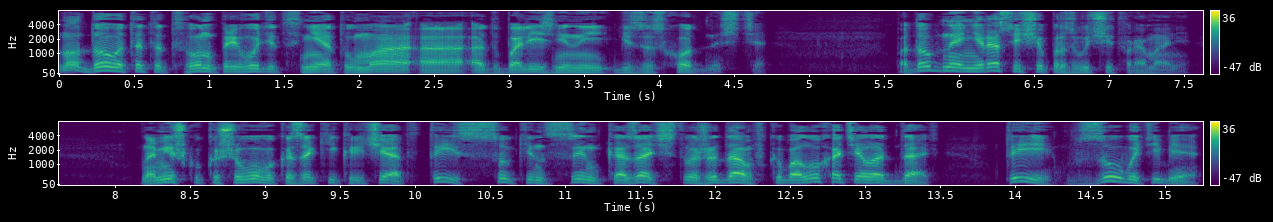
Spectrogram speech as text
Но довод этот он приводит не от ума, а от болезненной безысходности. Подобное не раз еще прозвучит в романе. На Мишку Кошевого казаки кричат «Ты, сукин сын, казачество жидам в кабалу хотел отдать! Ты, в зубы тебе!»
